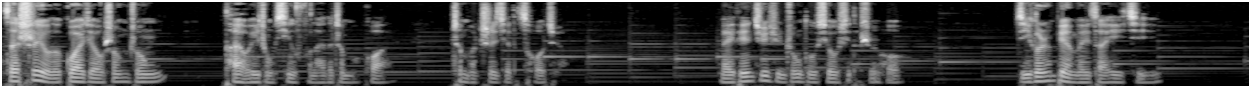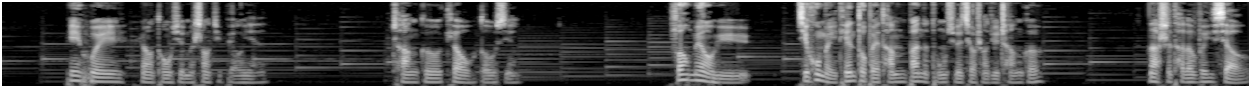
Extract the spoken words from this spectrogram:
在室友的怪叫声中，他有一种幸福来得这么快、这么直接的错觉。每天军训中途休息的时候，几个人便围在一起，便会让同学们上去表演，唱歌、跳舞都行。方妙宇几乎每天都被他们班的同学叫上去唱歌，那时他的微笑，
